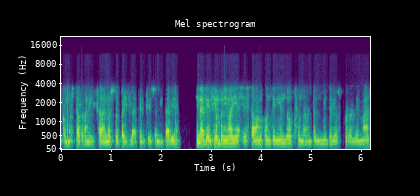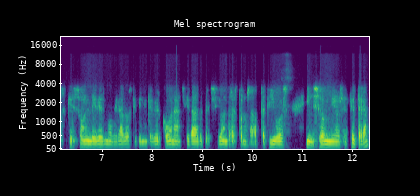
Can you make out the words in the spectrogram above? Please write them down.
cómo está organizada en nuestro país la atención sanitaria. En atención primaria se estaban conteniendo fundamentalmente los problemas que son leves moderados, que tienen que ver con ansiedad, depresión, trastornos adaptativos, insomnios, etcétera,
